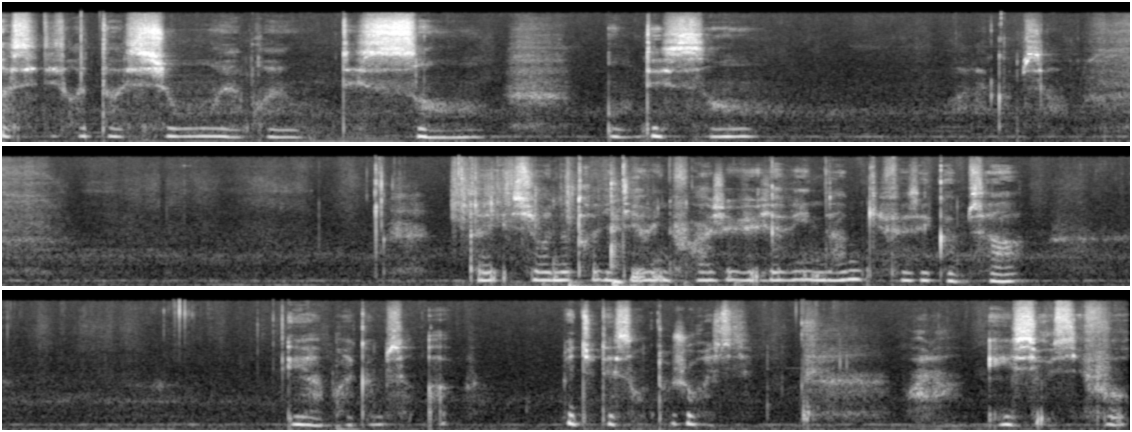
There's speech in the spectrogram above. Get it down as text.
assez d'hydratation et après on descend, on descend, voilà comme ça. Et sur une autre vidéo, une fois, j'ai vu, il y avait une dame qui faisait comme ça. Et après, comme ça, hop. Mais tu descends toujours ici. Voilà. Et ici aussi, il faut,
